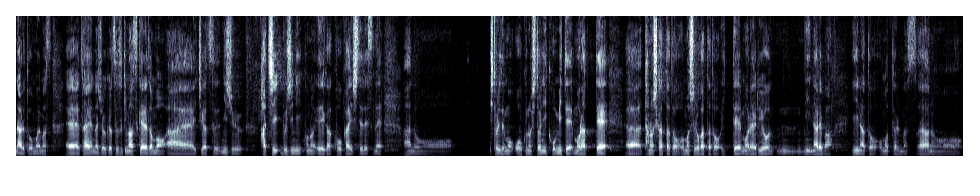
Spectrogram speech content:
なると思います、えー大変な状況続きますけれどもあ1月28無事にこの映画公開してですねあの一人でも多くの人にこう見てもらって、楽しかったと面白かったと言ってもらえるようになればいいなと思っております。あの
